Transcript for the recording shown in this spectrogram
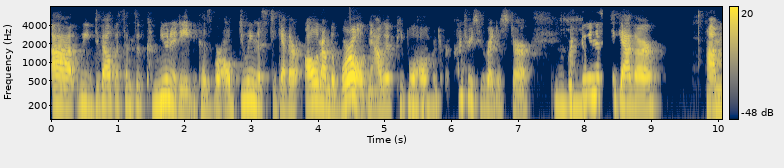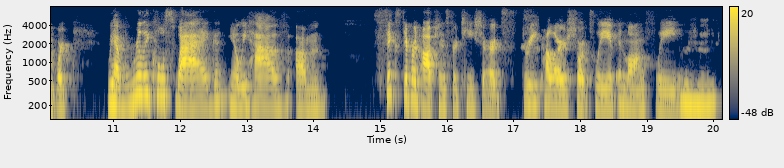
Uh, we develop a sense of community because we're all doing this together all around the world now. We have people all over different countries who register. We're Mhm. doing this together. Um, we're we have really cool swag. You know, we have um, six different options for t-shirts, three colors, short sleeve and long sleeve. Mhm. We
